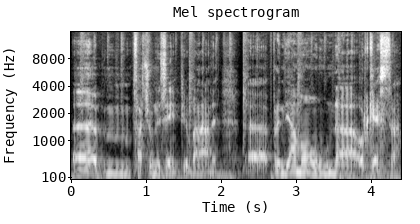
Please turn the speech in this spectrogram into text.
Uh, faccio un esempio banale. Uh, prendiamo una orchestra,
